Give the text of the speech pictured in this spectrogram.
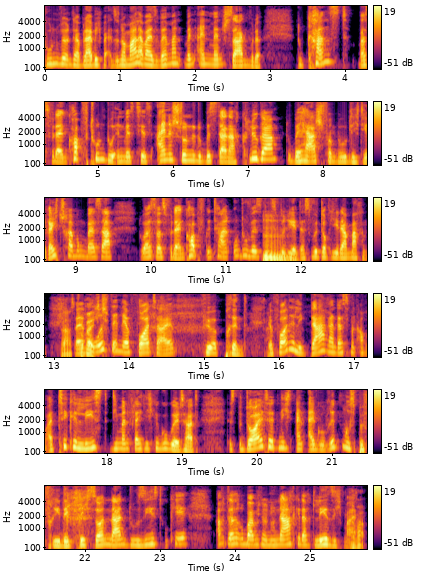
tun will, und da bleibe ich bei. Also normalerweise, wenn man, wenn ein Mensch sagen würde, du kannst was für deinen Kopf tun, du investierst eine Stunde, du bist danach klüger, du beherrschst vom Blutlicht die Rechtschreibung besser, du hast was für deinen Kopf getan und du wirst hm. inspiriert. Das wird doch jeder machen. Da Weil wo ist denn der Vorteil für Print? Der Vorteil liegt daran, dass man auch Artikel liest, die man vielleicht nicht gegoogelt hat. Das bedeutet nicht ein Algorithmus befriedigt dich, sondern du siehst, okay, ach, darüber habe ich noch nie nachgedacht, lese ich mal. Aber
